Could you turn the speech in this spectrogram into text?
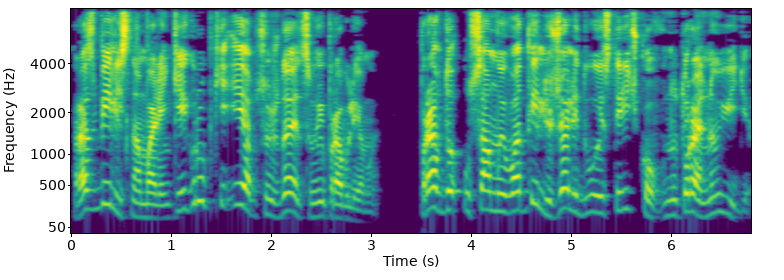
Разбились на маленькие группки и обсуждают свои проблемы. Правда, у самой воды лежали двое старичков в натуральном виде.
